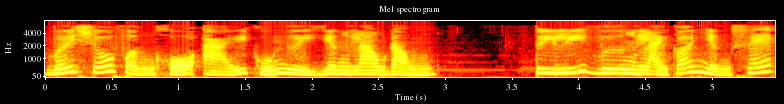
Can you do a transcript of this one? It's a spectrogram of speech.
với số phận khổ ải của người dân lao động. Tuy Lý Vương lại có nhận xét,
